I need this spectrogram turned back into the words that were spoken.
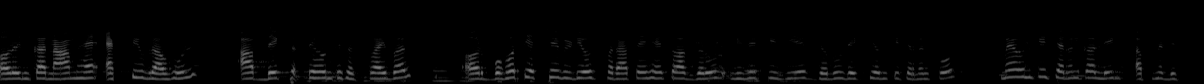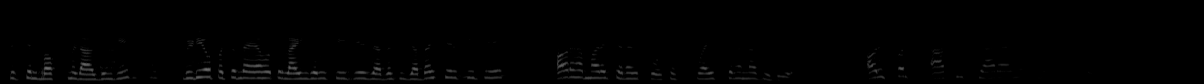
और इनका नाम है एक्टिव राहुल। आप देख सकते हैं उनके सब्सक्राइबर्स और बहुत ही अच्छे वीडियोस बनाते हैं तो आप ज़रूर विज़िट कीजिए, ज़रूर देखिए उनके चैनल को। मैं उनके चैनल का लिंक अपने डिस्क्रिप्शन बॉक्स में डाल दूँगी। वीडियो पसंद आया हो तो लाइक ज़रूर कीजिए, ज़्यादा से ज़्यादा शेयर कीजिए। और हमारे चैनल को सब्सक्राइब करना ना भूलिए। और इस पर आपकी क्या राय है, हमें कमेंट करके भी ज़रूर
